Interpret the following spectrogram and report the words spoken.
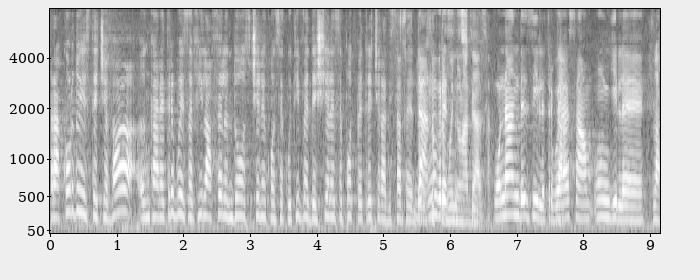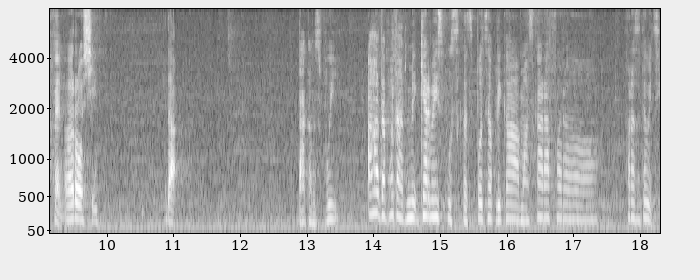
Racordul este ceva în care trebuie să fii la fel în două scene consecutive, deși ele se pot petrece la distanță de două Da, nu vreți săptămâni să una de știți. alta. Un an de zile trebuia Da. să am unghiile La fel. uh, roșii. Da. Dacă îmi spui... Ah, da, da, mi- chiar mi-ai spus că îți poți aplica mascara fără, fără să te uiți.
